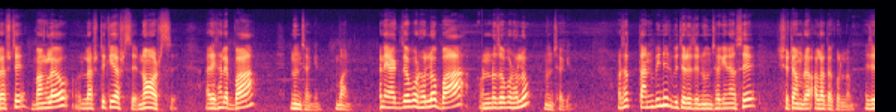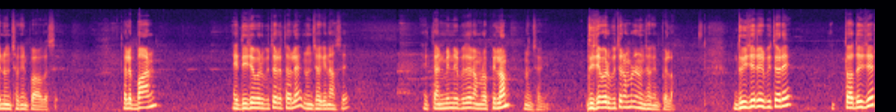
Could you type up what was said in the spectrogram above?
লাস্টে বাংলায়ও, লাস্টে কি আসছে? ন আসছে। আর এখানে বা, নুন সাকিন, বান। এখানে এক জবর হলো বা, অন্য জবর হলো নুন সাকিন। অর্থাৎ তানবিনের ভিতরে যে নুন সাকিন আছে, সেটা আমরা আলাদা করলাম। এই যে নুন সাকিন পাওয়া গেছে। তাহলে বান, এই দুই জবের ভিতরে তাহলে নুন সাকিন আছে। এই তানবিনের ভিতরে আমরা পেলাম নুন সাকিন। দুই জবের ভিতরে আমরা নুন সাকিন পেলাম। দুই জেরের ভিতরে ত দুই জের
